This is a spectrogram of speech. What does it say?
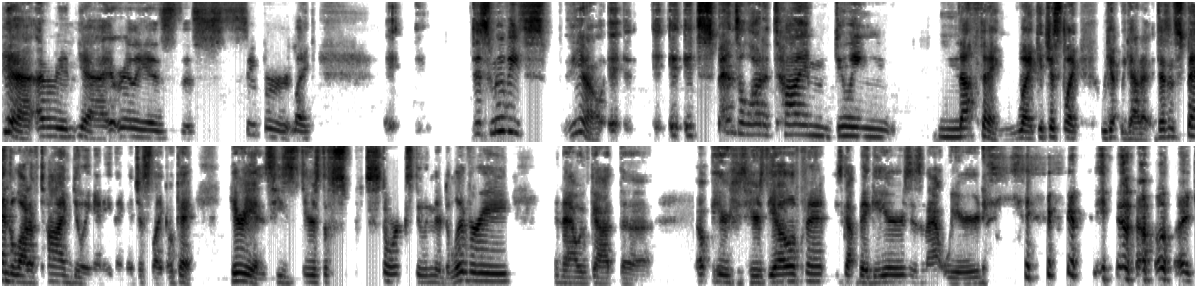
Yeah. I mean, yeah, it really is this super like this movie's. You know, it, it it spends a lot of time doing nothing. Like it just like we got we got it. Doesn't spend a lot of time doing anything. It's just like okay, here he is. He's here's the storks doing their delivery, and now we've got the oh here's here's the elephant. He's got big ears. Isn't that weird? you know, like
